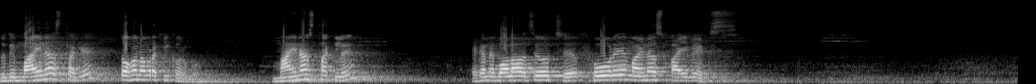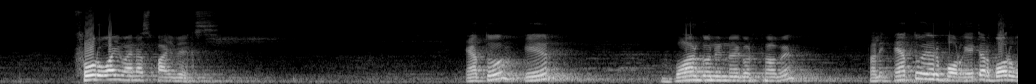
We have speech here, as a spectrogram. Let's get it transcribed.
যদি মাইনাস থাকে, তখন আমরা কি করব? মাইনাস থাকলে, এখানে বলা আছে হচ্ছে four A minus five X four Y minus five X এত এর বর্গ নির্ণয় করতে হবে। তাহলে এত এর বর্গ, এটার বর্গ।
